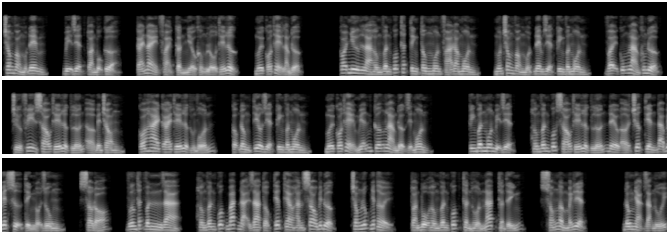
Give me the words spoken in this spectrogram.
trong vòng một đêm, bị diệt toàn bộ cửa cái này phải cần nhiều khổng lồ thế lực mới có thể làm được. Coi như là hồng vân quốc thất tinh tông môn phá đa môn, muốn trong vòng một đêm diệt kinh vân môn, vậy cũng làm không được, trừ phi sáu thế lực lớn ở bên trong, có hai cái thế lực hùng vốn, cộng đồng tiêu diệt kinh vân môn, mới có thể miễn cưỡng làm được diệt môn. Kinh vân môn bị diệt, hồng vân quốc sáu thế lực lớn đều ở trước tiên đã biết sự tình nội dung, sau đó, vương thất vân ra, hồng vân quốc bắt đại gia tộc tiếp theo hắn sau biết được, trong lúc nhất thời, toàn bộ hồng vân quốc thần hồn nát thần tính, sóng ngầm mãnh liệt. Đông nhạc dạng núi,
